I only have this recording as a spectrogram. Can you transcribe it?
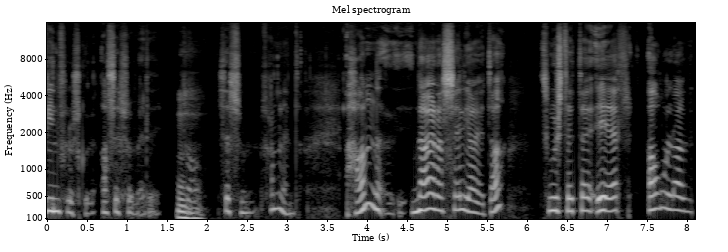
vínflösku að þessu verði frá Mhm. þessum framlenda hann næra að selja þetta. Þú veist þetta er álag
